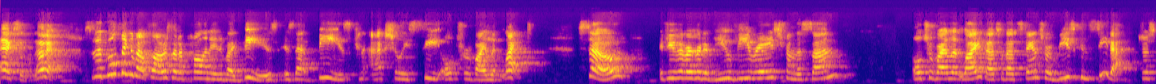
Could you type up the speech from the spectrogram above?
Excellent. Okay. So the cool thing about flowers that are pollinated by bees is that bees can actually see ultraviolet light. So if you've ever heard of UV rays from the sun, ultraviolet light, that's what that stands for. Bees can see that just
